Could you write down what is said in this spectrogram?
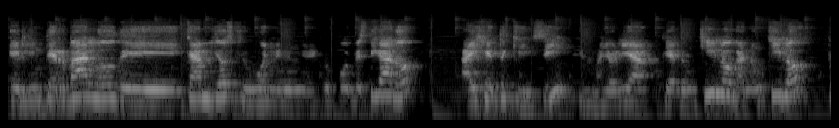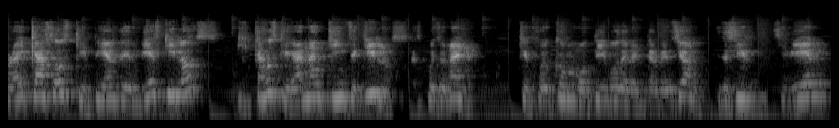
el intervalo de cambios que hubo en, en el grupo investigado, hay gente que sí, en la mayoría pierde un kilo, gana un kilo, pero hay casos que pierden 10 kilos y casos que ganan 15 kilos después de un año, que fue con motivo de la intervención. Es decir, si bien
